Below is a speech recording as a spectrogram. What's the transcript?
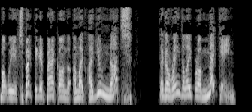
but we expect to get back on the. I'm like, are you nuts? Like a rain delay for a Met game.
